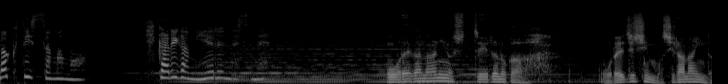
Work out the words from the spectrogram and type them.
ノクティス様も光が見えるんですね。俺が何を知っているのか俺自身も知らないんだ。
